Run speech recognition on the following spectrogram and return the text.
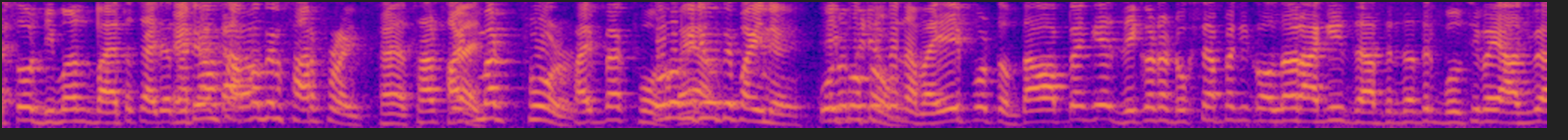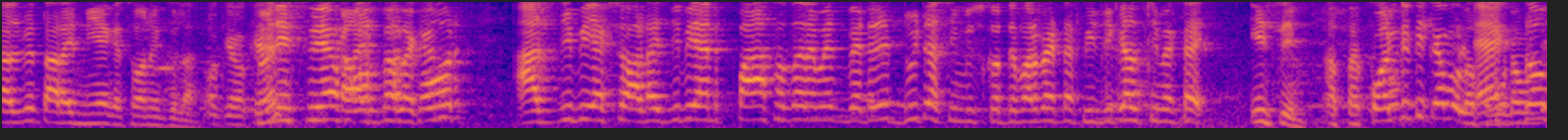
এত ডিমান্ড বা এত চাহিদা এটা হচ্ছে আপনাদের সারপ্রাইজ হ্যাঁ surprise mark four five mark four কোনো ভিডিওতে পাই নাই। কোনো ভিডিওতে না ভাই এই প্রথম। তাও আপনাকে যে কটা ঢুকছে আপনাকে কল দেওয়ার আগেই যাদের যাদের বলছি ভাই আসবে আসবে তারাই নিয়ে গেছে অনেকগুলা। Okay, okay. Sony Xperia five Colourটা দেখেন। ফোর আট জিবি একশো আঠাশ জিবি অ্যান্ড পাঁচ হাজার এমএচ ব্যাটারি দুইটা সিম ইউজ করতে পারবে একটা ফিজিক্যাল সিম একটা ই সিম আচ্ছা কোয়ান্টিটি কেমন আছে একদম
